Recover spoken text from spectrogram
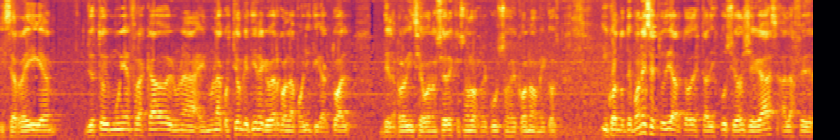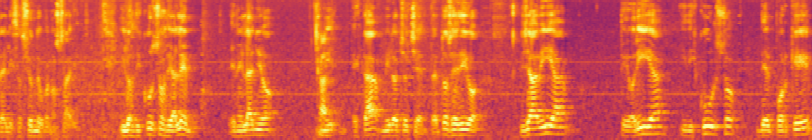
y se reían. Yo estoy muy enfrascado en una, en una cuestión que tiene que ver con la política actual de la provincia de Buenos Aires, que son los recursos económicos. Y cuando te pones a estudiar toda esta discusión, llegás a la federalización de Buenos Aires. Y los discursos de Alem en el año está 1880. Entonces digo, ya había teoría y discurso del por qué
